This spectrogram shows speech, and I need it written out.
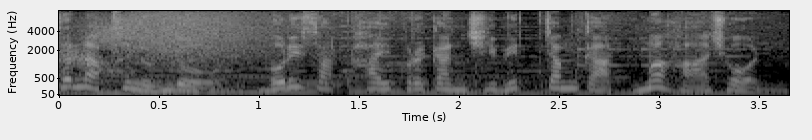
สนับสนุนโดยบริษัทไทยประกันชีวิตจำกัดมหาชน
